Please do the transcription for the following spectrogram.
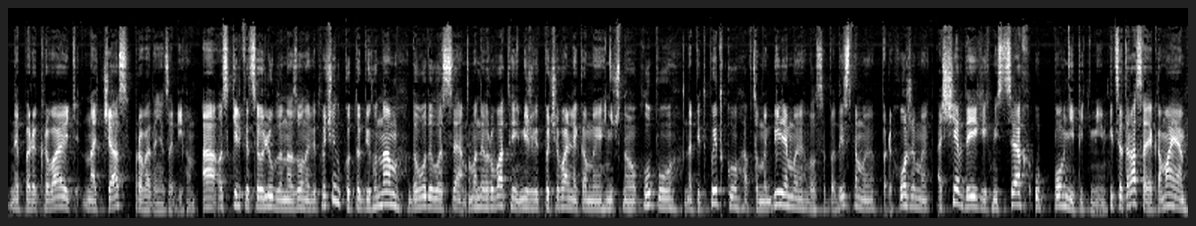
не перекривають на час проведення забігу. А оскільки це улюблена зона відпочинку, то бігунам доводилося маневрувати між відпочивальниками нічного клубу на підпитку, автомобілями, велосипедистами, перехожими, а ще в деяких місцях у повній пітьмі. І це траса, яка має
